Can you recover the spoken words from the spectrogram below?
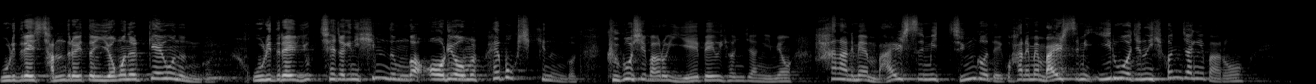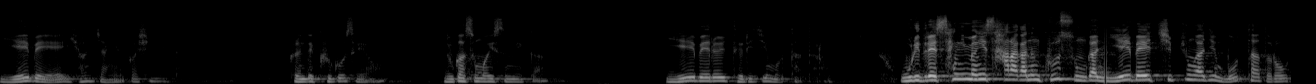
우리들의 잠들어 있던 영혼을 깨우는 것, 우리들의 육체적인 힘듦과 어려움을 회복시키는 것, 그곳이 바로 예배의 현장이며 하나님의 말씀이 증거되고 하나님의 말씀이 이루어지는 현장이 바로 예배의 현장일 것입니다. 그런데 그곳에요. 누가 숨어 있습니까? 예배를 드리지 못하도록 우리들의 생명이 살아가는 그 순간 예배에 집중하지 못하도록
